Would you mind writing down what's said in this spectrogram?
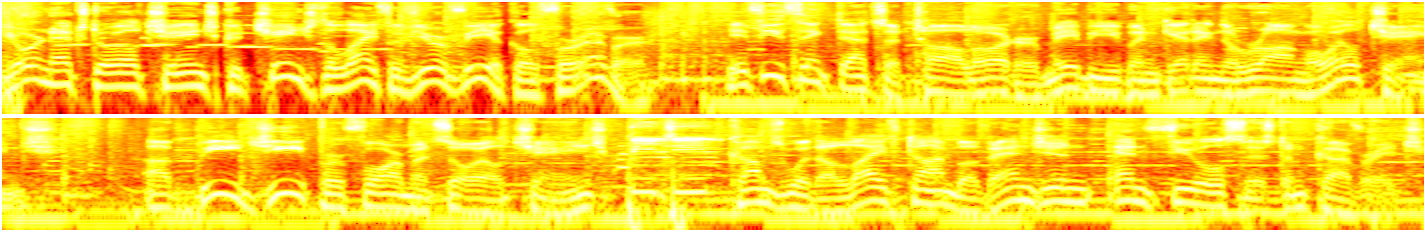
Your next oil change could change the life of your vehicle forever. If you think that's a tall order, maybe you've been getting the wrong oil change. A BG Performance oil change BG comes with a lifetime of engine and fuel system coverage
